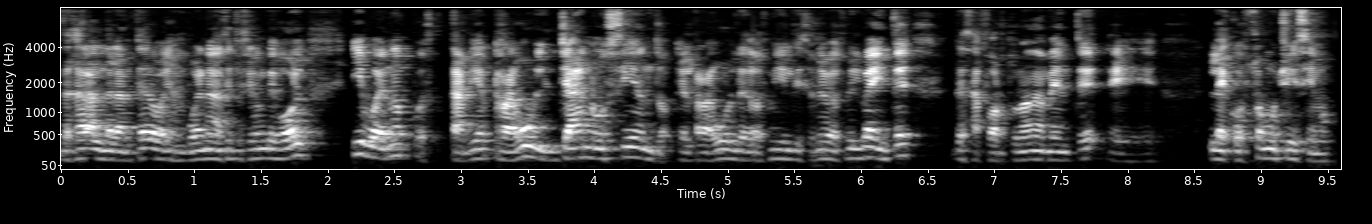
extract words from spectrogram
dejar al delantero en buena situación de gol, y bueno, pues también Raúl, ya no siendo el Raúl de 2019-2020, desafortunadamente eh, le costó muchísimo.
